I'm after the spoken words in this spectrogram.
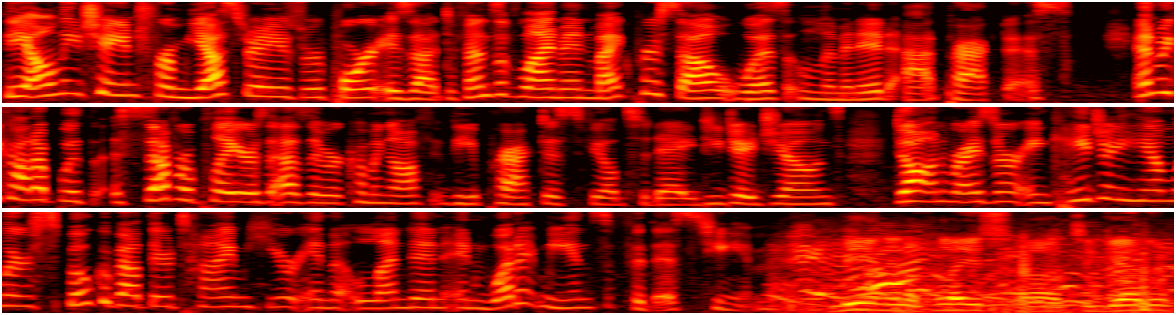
The only change from yesterday's report is that defensive lineman Mike Purcell was limited at practice. And we caught up with several players as they were coming off the practice field today. DJ Jones, Dalton Risner, and KJ Hamler spoke about their time here in London and what it means for this team. Being in a place uh, together,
